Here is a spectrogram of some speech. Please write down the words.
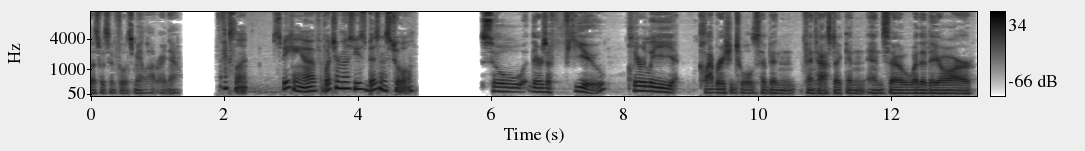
that's what's influenced me a lot right now. Excellent. Speaking of, what's your most used business tool? So there's a few. Clearly, collaboration tools have been fantastic, and and so whether they are,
